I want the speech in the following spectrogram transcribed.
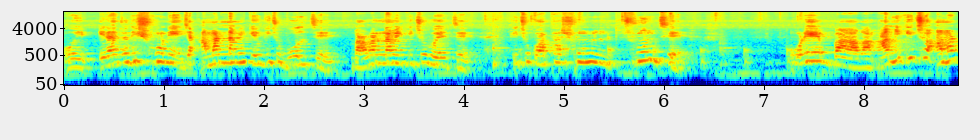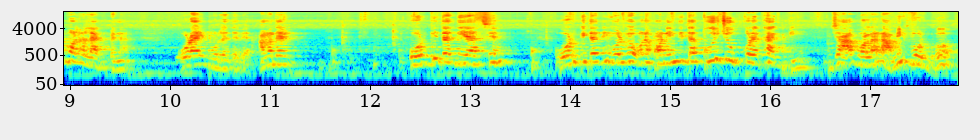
ওই, এরা যদি শোনে যে আমার নামে কেউ কিছু বলছে, বাবার নামে কিছু হয়েছে, কিছু কথা শুন, শুনছে, ওরে বাবা, আমি কিছু, আমার বলা লাগবে না। ওরাই বলে দেবে। আমাদের অর্পিতা দি আছে। অর্পিতা দি বলবে "অন- অনিন্দিতা, তুই চুপ করে থাকবি। যা বলার আমি বলব।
